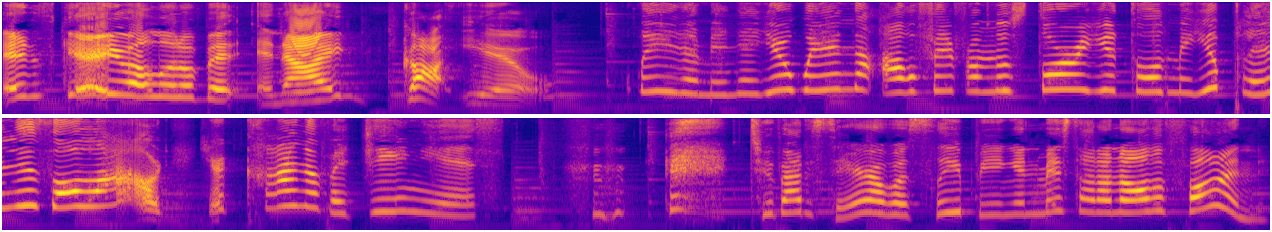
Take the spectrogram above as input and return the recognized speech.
and scare you a little bit and I got you. Wait a minute, you're wearing the outfit from the story you told me. You planned this all out. You're kind of a genius. Too bad Sarah was sleeping and missed out on all the fun.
